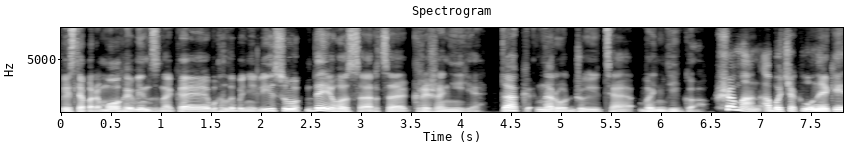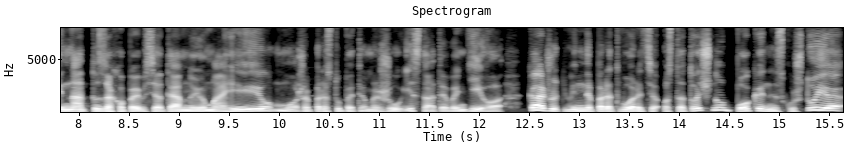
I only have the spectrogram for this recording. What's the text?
Після перемоги він зникає в глибині лісу, де його серце крижаніє. Так народжується Вендіго. Шаман або чаклун, який надто захопився темною магією, може переступити межу і стати Вендіго. Кажуть, він не перетвориться остаточно, поки не скуштує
